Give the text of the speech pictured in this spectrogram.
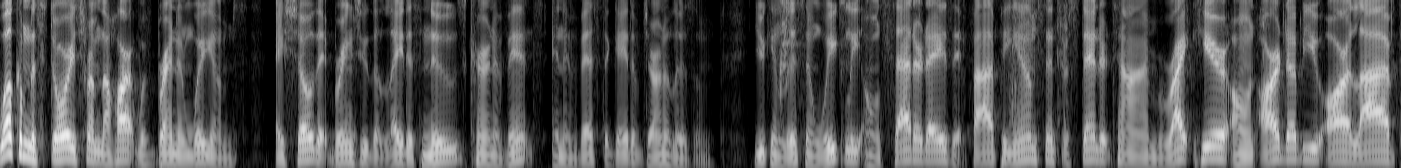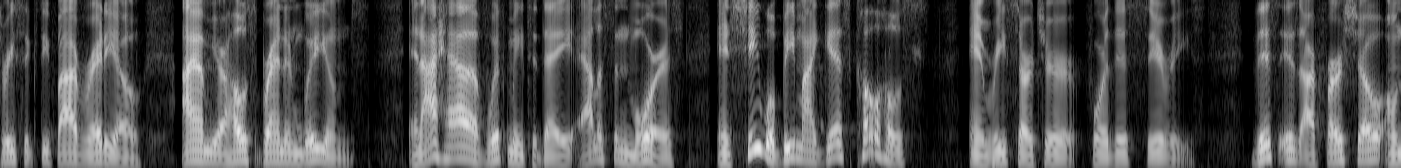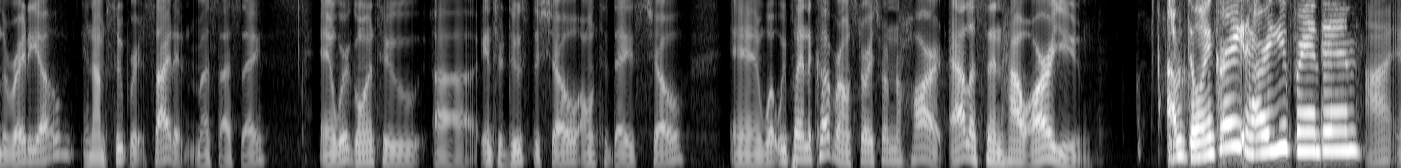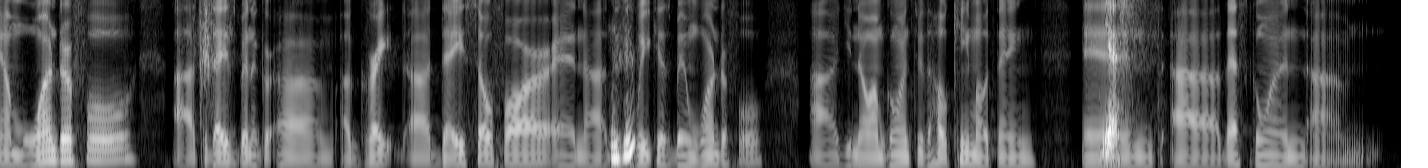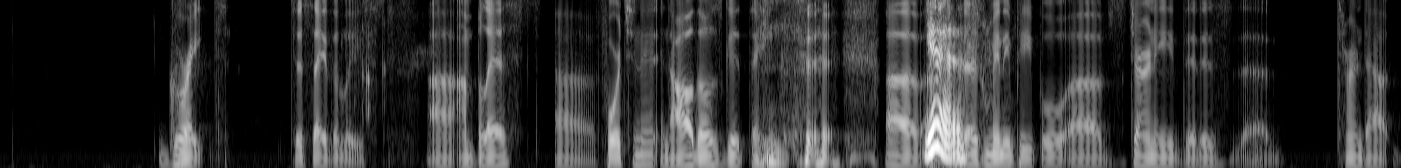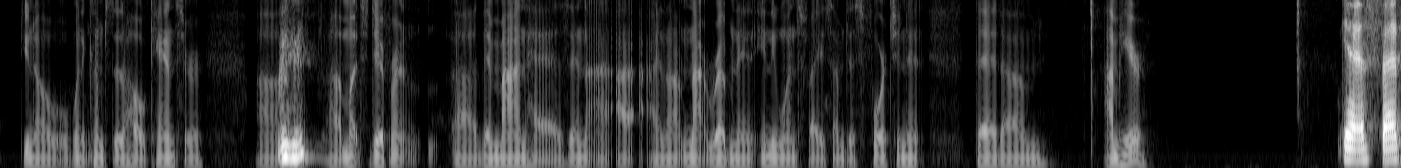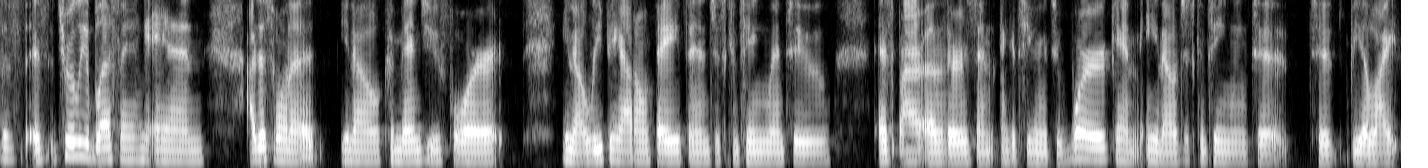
Welcome to Stories from the Heart with Brandon Williams, a show that brings you the latest news, current events, and investigative journalism. You can listen weekly on Saturdays at 5 p.m. Central Standard Time, right here on RWR Live 365 Radio. I am your host, Brandon Williams, and I have with me today Allison Morrison, and she will be my guest co host and researcher for this series. This is our first show on the radio, and I'm super excited, must I say. And we're going to uh, introduce the show on today's show and what we plan to cover on Stories from the Heart. Allison, how are you? I'm doing great. How are you, Brandon? I am wonderful. Uh, today's been a, uh, a great uh, day so far, and uh, this mm-hmm. week has been wonderful. Uh, you know, I'm going through the whole chemo thing, and yes. Uh, that's going um, great, to say the least. Uh, I'm blessed, uh, fortunate, and all those good things. uh, yeah, there's many people's uh, journey that is uh, turned out, you know, when it comes to the whole cancer, um, mm-hmm. uh, much different uh, than mine has. And I, I, I'm not rubbing it in anyone's face. I'm just fortunate that um, I'm here. Yes, that is is truly a blessing, and I just want to, you know, commend you for, you know, leaping out on faith and just continuing to inspire others and, and continuing to work and you know just continuing to to be a light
